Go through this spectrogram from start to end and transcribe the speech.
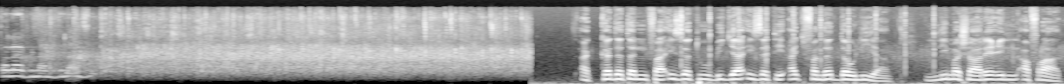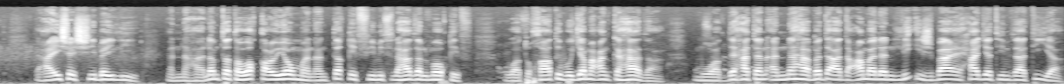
طلال بن عبد العزيز. أكدت الفائزة بجائزة أجفند الدولية لمشاريع الأفراد. عائشة الشبيلي أنها لم تتوقع يوما أن تقف في مثل هذا الموقف وتخاطب جمعا كهذا موضحة أنها بدأت عملا لإشباع حاجة ذاتية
